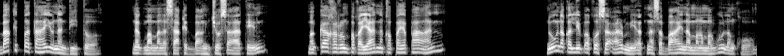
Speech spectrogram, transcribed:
Bakit pa tayo nandito? Nagmamalasakit ba ang Diyos sa atin? Magkakaroon pa kaya ng kapayapaan? Noong nakalib ako sa army at nasa bahay ng mga magulang ko,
